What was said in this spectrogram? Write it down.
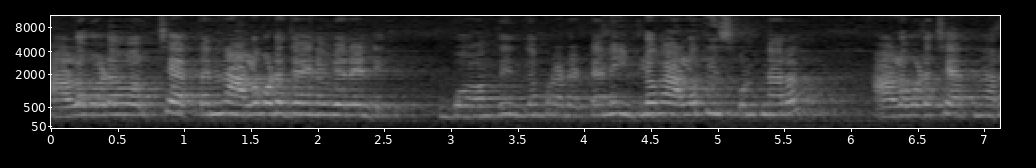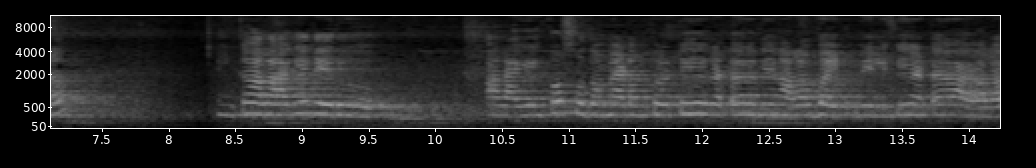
వాళ్ళు కూడా వర్క్ చేస్తానని వాళ్ళు కూడా జాయిన్ అయ్యారండి. బాగుంది ఇందులో ప్రోడక్ట్ అని. ఇంట్లో వాళ్ళు తీసుకుంటున్నారు వాళ్ళు కూడా చేస్తున్నారు. ఇంకా అలాగే వేరు అలాగే ఇంకో సుధా మేడం తోటి గట్రా నేను అలా బయట వెళ్ళి గట్రా అలా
